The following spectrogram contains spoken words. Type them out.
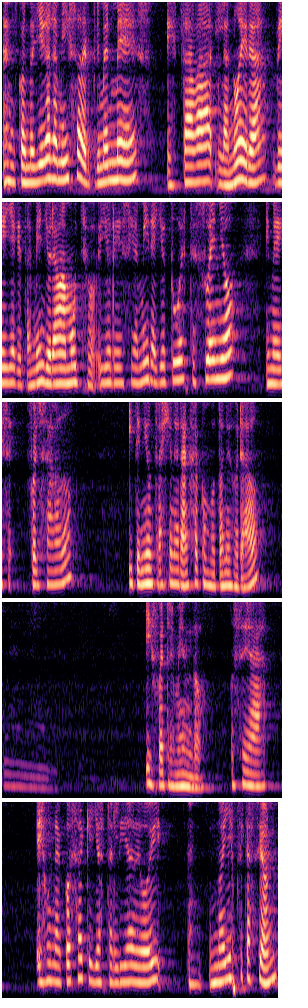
Cuando llega la misa del primer mes, estaba la nuera de ella que también lloraba mucho y yo le decía, mira, yo tuve este sueño y me dice, fue el sábado y tenía un traje naranja con botones dorados y fue tremendo. O sea, es una cosa que yo hasta el día de hoy no hay explicación,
